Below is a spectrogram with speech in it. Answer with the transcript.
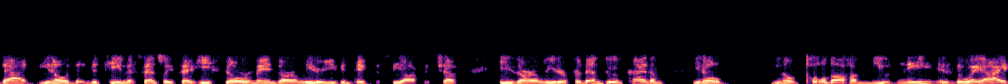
that you know the, the team essentially said he still remains our leader. You can take the C off his chest. He's our leader. For them to have kind of, you know, you know, pulled off a mutiny is the way I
